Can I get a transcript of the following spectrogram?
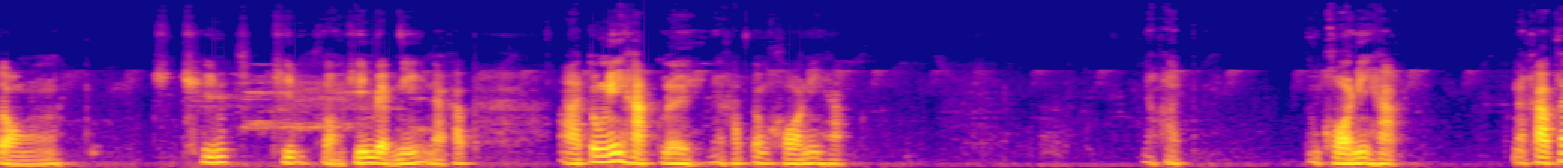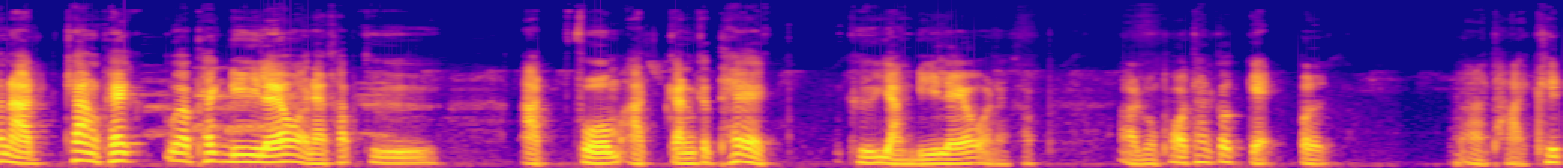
สองชิ้นชิ้นสองชิ้นแบบนี้นะครับตรงนี้หักเลยนะครับ ตรงคอนี่หักนะครับ ตรงคอนี่หักนะครับ ขนาดช่างแพ็คว่าแพ็คดีแล้วนะครับ คืออัดโฟมอัดกันกระแทกคืออย่างดีแล้วนะครับหลวงพ่อท่านก็แกะเปิด ถ่ายคลิป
